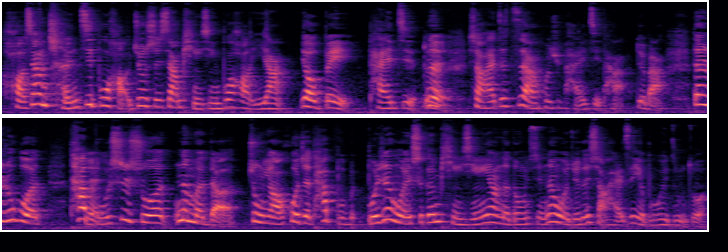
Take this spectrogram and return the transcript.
好像成绩不好就是像品行不好一样要被排挤，对小孩子自然会去排挤他，对吧？但如果他不是说那么的重要，或者他不不认为是跟品行一样的东西，那我觉得小孩子也不会这么做。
